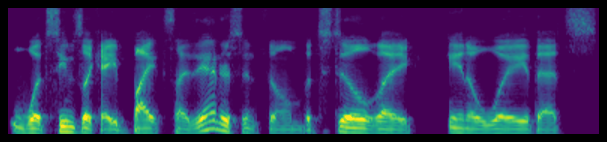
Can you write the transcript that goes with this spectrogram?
what seems like a bite-sized Anderson film, but still like in a way that's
